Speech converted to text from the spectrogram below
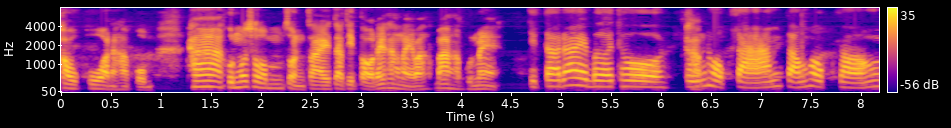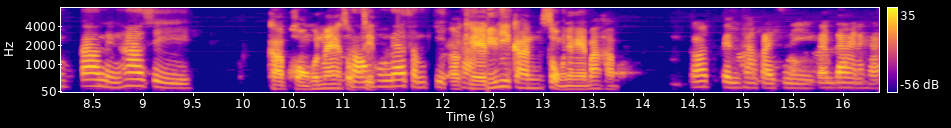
ข้าวคั่วนะครับผม ถ้าคุณผู้ชมสนใจจะติดต่อได้ทางไหนบ้างครับคุณแม่ ติดต่อได้เบอร์โทร ครัศูบนย์หกสามสองหกสองเก้าหนึ่งห้าสี่ครับของคุณแม่สมของจิตคุณแม่สมจิตโอเคค่ะมีวิธีการส่งยังไงบ้างครับ ก็เป็นทางไปรษณีย์ก็ได้นะคะ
